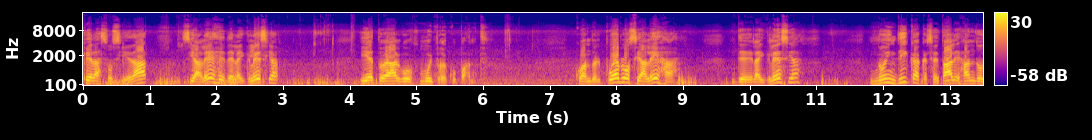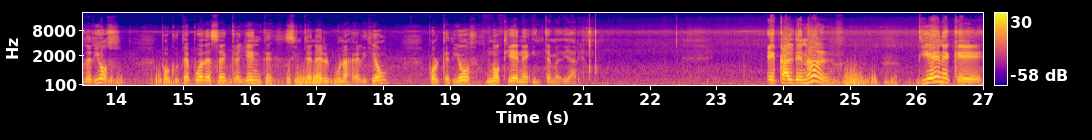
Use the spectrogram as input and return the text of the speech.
que la sociedad se aleje de la iglesia y esto es algo muy preocupante. Cuando el pueblo se aleja de la iglesia, no indica que se está alejando de Dios, porque usted puede ser creyente sin tener una religión, porque Dios no tiene intermediario. El cardenal tiene que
